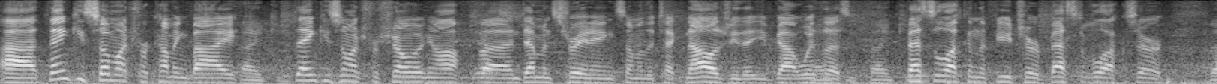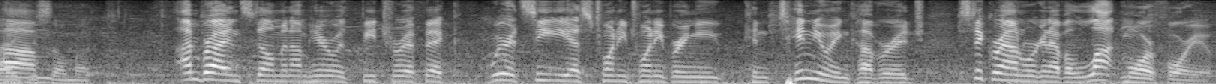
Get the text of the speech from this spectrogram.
Uh, thank you so much for coming by. Thank you. Thank you so much for showing off uh, and demonstrating some of the technology that you've got with Thank us. you, thank you. Best of luck in the future. Best of luck, sir. Thank Um, you so much. I'm Brian Stillman. I'm here with BeTerrific. We're at CES 2020 bringing you continuing coverage. Stick around, we're going to have a lot more for you.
